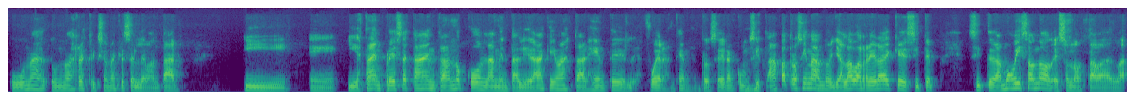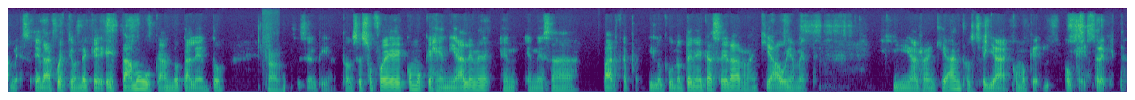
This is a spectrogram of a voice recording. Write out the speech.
hubo una, unas restricciones que se levantaron. Y eh, y estas empresas estaban entrando con la mentalidad que iban a estar gente de fuera, ¿entiendes? Entonces eran como si estaban patrocinando, ya la barrera de que si te, si te damos visa o no, eso no estaba en la mesa. Era cuestión de que estamos buscando talento claro. en ese sentido. Entonces eso fue como que genial en, en, en esa parte. Pues. Y lo que uno tenía que hacer era rankear, obviamente. Y al rankear, entonces ya como que, ok, entrevista.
